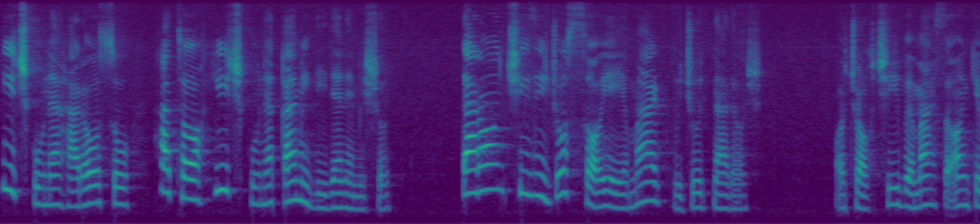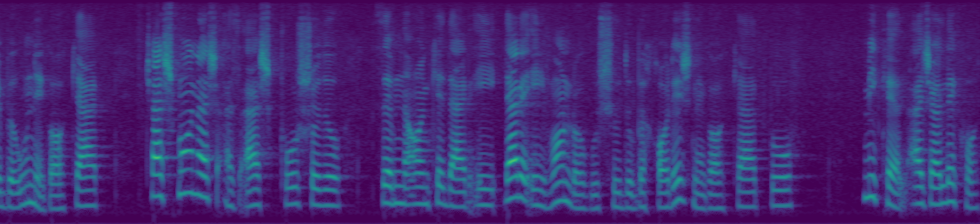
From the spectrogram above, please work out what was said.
هیچ گونه حراس و حتی هیچ گونه غمی دیده نمی‌شد. در آن چیزی جز سایه مرگ وجود نداشت. آچاقچی به محض آنکه به او نگاه کرد چشمانش از اشک پر شد و ضمن آنکه در, ای... در ایوان را گشود و به خارج نگاه کرد گفت میکل عجله کن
